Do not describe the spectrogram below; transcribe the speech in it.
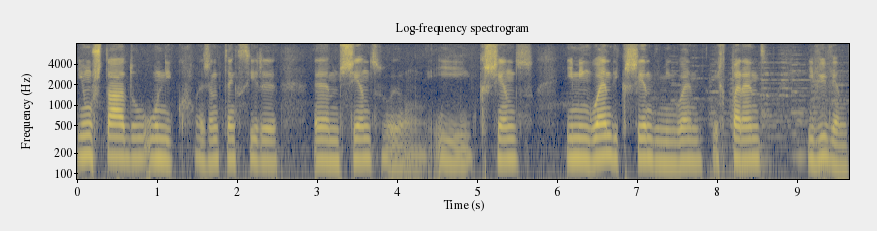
e um estado único. A gente tem que se ir mexendo e crescendo e minguando e crescendo e minguando e reparando e vivendo.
